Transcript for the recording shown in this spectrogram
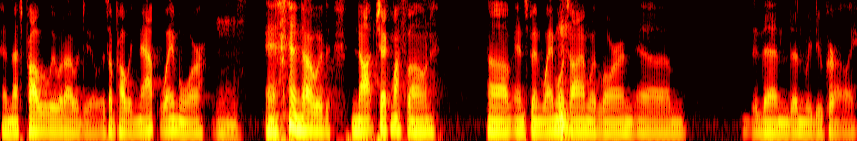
And that's probably what I would do. Is I'd probably nap way more, Mm. and I would not check my phone, um, and spend way more time with Lauren um, than than we do currently.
